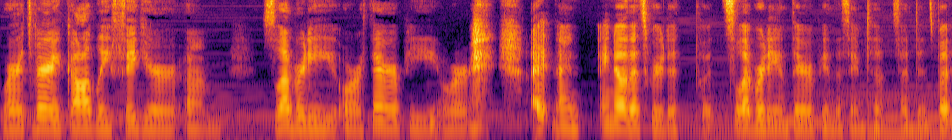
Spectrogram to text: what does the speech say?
where it's very godly figure, um, celebrity or therapy, or I, I, I know that's weird to put celebrity and therapy in the same t- sentence, but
